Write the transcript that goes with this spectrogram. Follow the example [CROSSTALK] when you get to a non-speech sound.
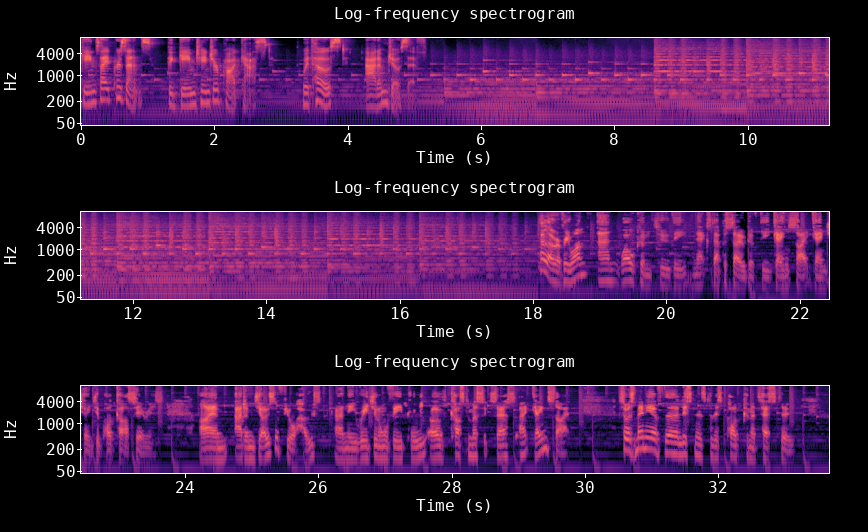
Gainsight presents the Game Changer podcast with host Adam Joseph. Hello, everyone, and welcome to the next episode of the Gainsight Game Changer podcast series. I am Adam Joseph, your host and the Regional VP of Customer Success at Gainsight. So, as many of the listeners to this pod can attest to,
